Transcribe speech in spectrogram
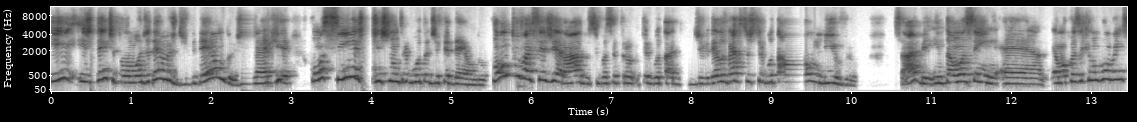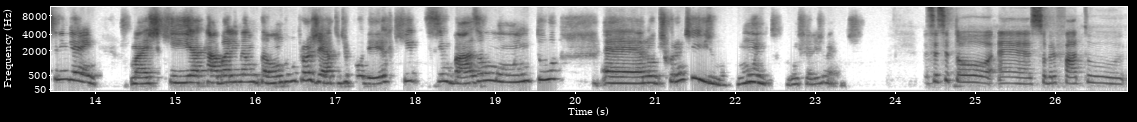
E, e, gente, pelo amor de Deus, dividendos, né? Que, como assim a gente não tributa dividendo? Quanto vai ser gerado se você tributar dividendo versus tributar um livro, sabe? Então, assim, é, é uma coisa que não convence ninguém mas que acaba alimentando um projeto de poder que se embasa muito é, no obscurantismo, muito, infelizmente. Você citou é, sobre o fato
